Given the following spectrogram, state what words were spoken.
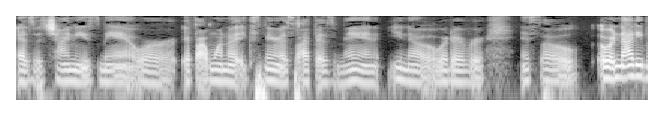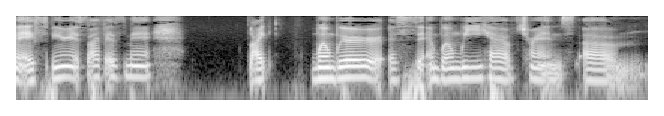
as a Chinese man, or if I want to experience life as a man, you know, whatever. And so, or not even experience life as man, like when we're, when we have trans, um,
